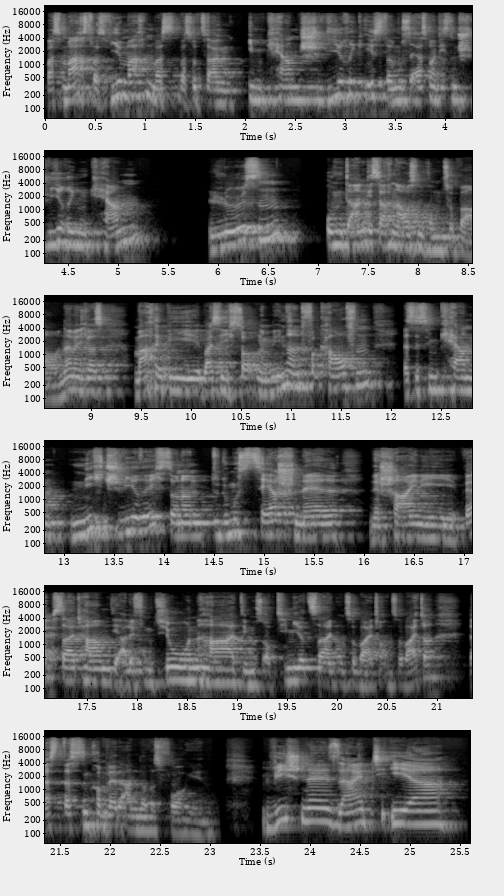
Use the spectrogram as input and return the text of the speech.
was machst, was wir machen, was, was sozusagen im Kern schwierig ist, dann musst du erstmal diesen schwierigen Kern lösen um dann die Sachen außenrum zu bauen. Ne, wenn ich was mache wie, weiß ich, Socken im Inhalt verkaufen, das ist im Kern nicht schwierig, sondern du, du, musst sehr schnell eine shiny Website haben, die alle Funktionen hat, die muss optimiert sein und so weiter und so weiter. Das, das ist ein komplett anderes Vorgehen. Wie schnell seid ihr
